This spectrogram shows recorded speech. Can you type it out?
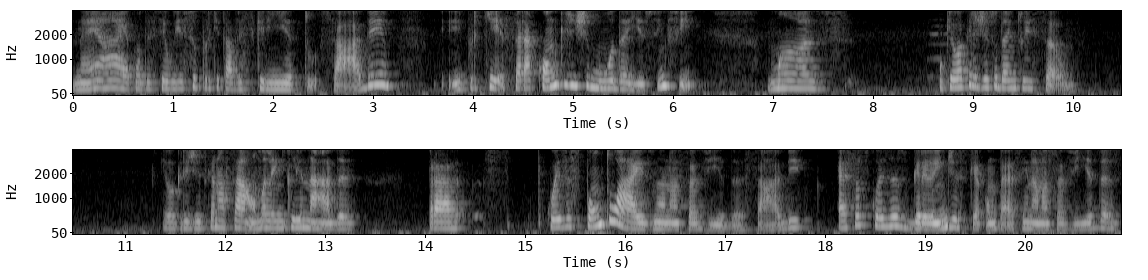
né? Ah, aconteceu isso porque estava escrito, sabe? E porque será como que a gente muda isso, enfim. Mas o que eu acredito da intuição, eu acredito que a nossa alma é inclinada para coisas pontuais na nossa vida, sabe? essas coisas grandes que acontecem na nossa vida,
